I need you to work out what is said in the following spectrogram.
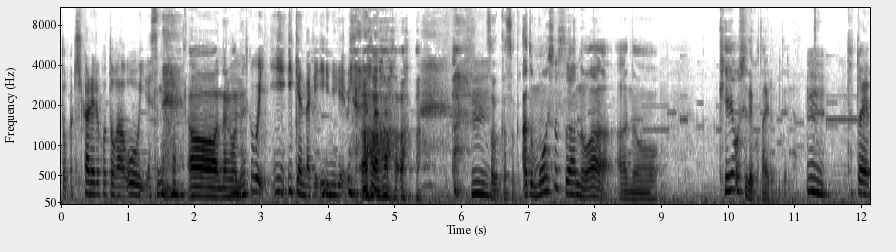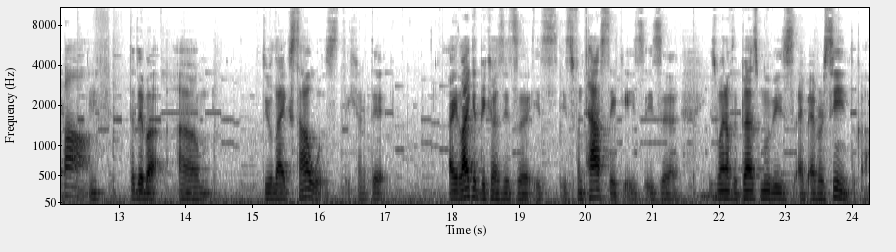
とか聞かれることが多いですね。ああなるほどね。うん。す、ごいいい意見だけ言い逃げみたいな。うん。そっかそっか。あともう一つあるのはあの形容詞で答えるみたいな、うん。例えば、うん。例えば、um, Do you like Star Wars? って聞かれて I like it because it's, a, it's, it's fantastic. It's, it's, a, it's one of the best movies I've ever seen とか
